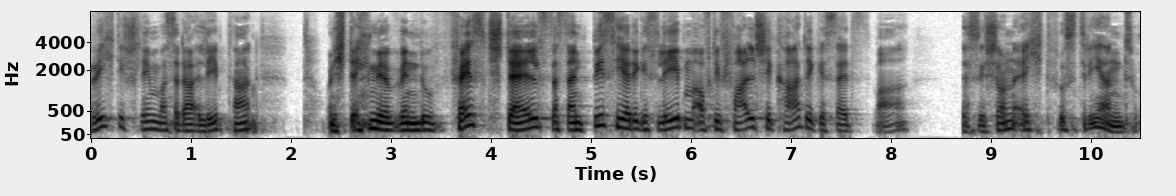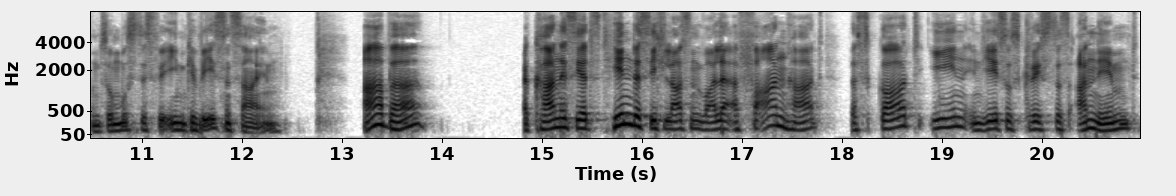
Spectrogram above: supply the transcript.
richtig schlimm, was er da erlebt hat. Und ich denke mir, wenn du feststellst, dass dein bisheriges Leben auf die falsche Karte gesetzt war, das ist schon echt frustrierend. Und so muss es für ihn gewesen sein. Aber er kann es jetzt hinter sich lassen, weil er erfahren hat, dass Gott ihn in Jesus Christus annimmt,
